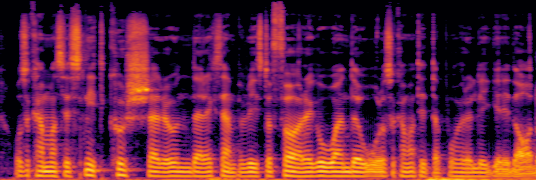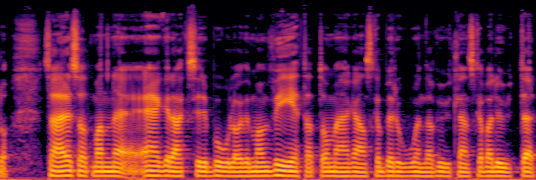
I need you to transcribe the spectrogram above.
Och så kan man se snittkurser under exempelvis då föregående år. Och så kan man titta på hur det ligger idag då. Så är det så att man eh, äger aktier i bolag där man vet att de är ganska beroende av utländska valutor.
